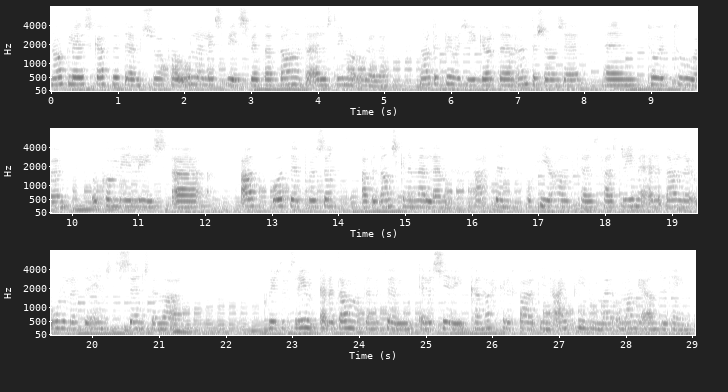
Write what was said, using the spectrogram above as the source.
Nogle skaffer dem så på ulovlig vis ved at downloade eller streame ulovligt. Nordic Privacy gjorde en undersøgelse en 2020 og kom i lys at 8% af de danskerne mellem 18 og 54 har streamet eller downloadet ulovligt den eneste seneste måned. Hvis du stream eller downloader en film eller serie, kan hackere få dine IP-nummer og mange andre ting.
